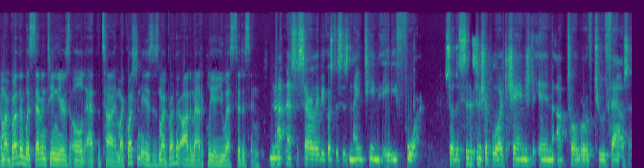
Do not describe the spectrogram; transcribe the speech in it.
and my brother was 17 years old at the time. My question is Is my brother automatically a U.S. citizen? Not necessarily, because this is 1984. So the citizenship laws changed in October of 2000.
